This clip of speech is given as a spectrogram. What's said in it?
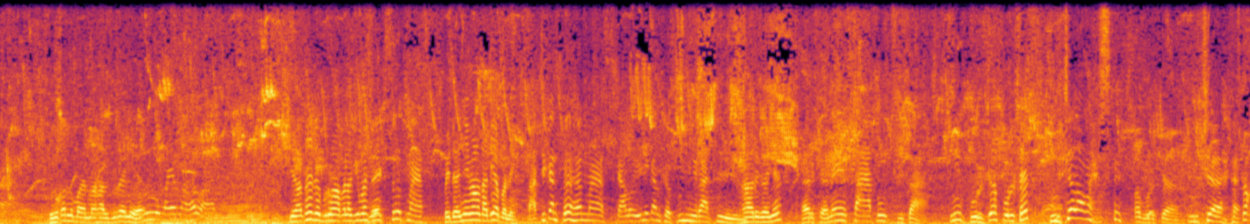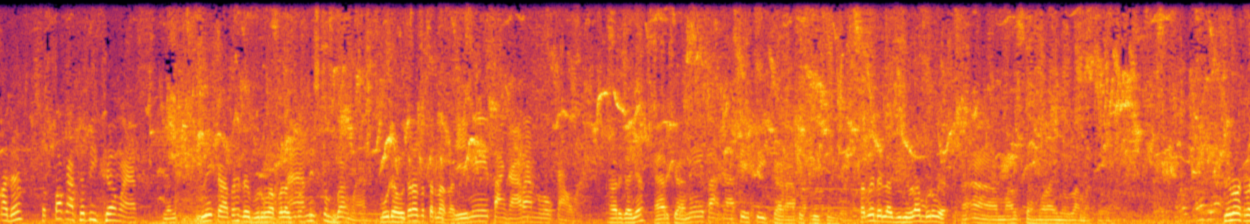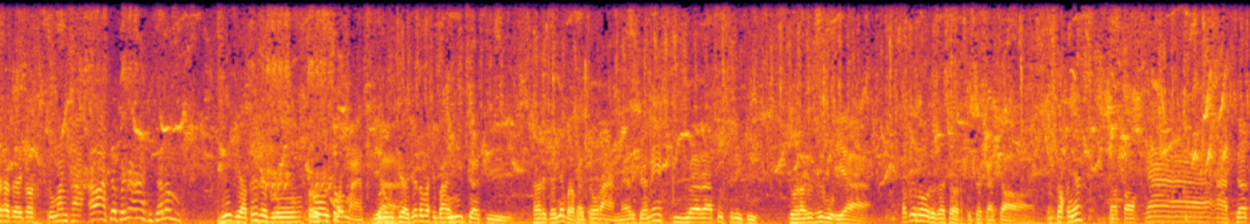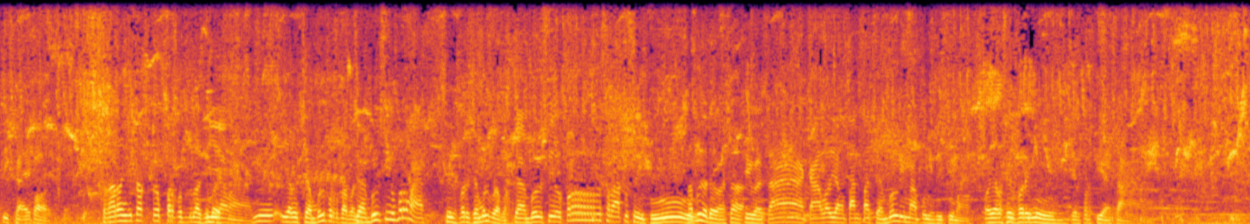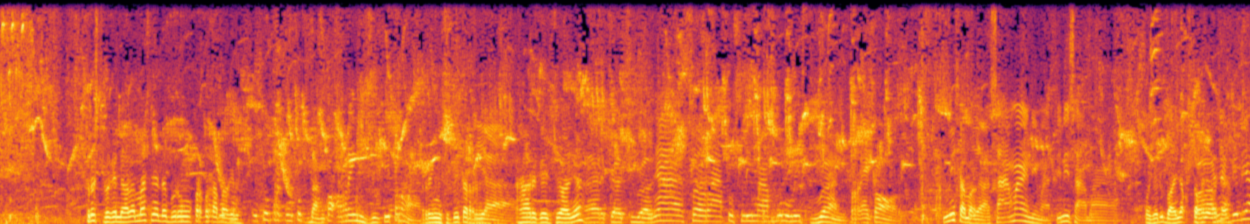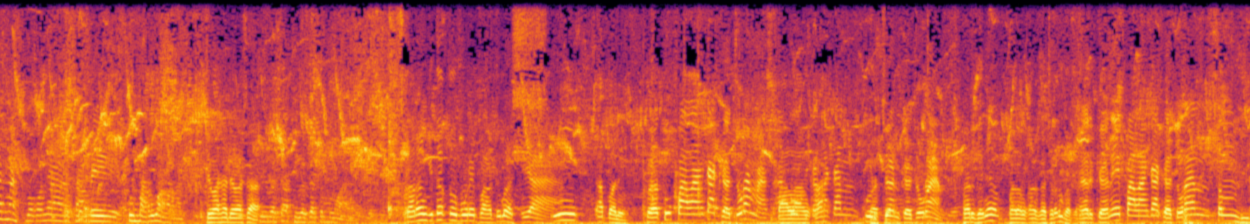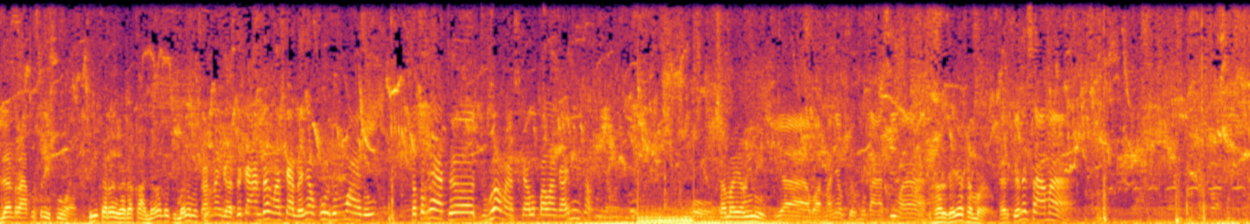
Dulu kan lumayan mahal juga nih ya. Itu lumayan mahal mas. Di atas ada burung apa lagi mas? Blackstrut mas. Bedanya emang tadi apa nih? Tadi kan bahan mas. Kalau ini kan udah bunyi rajin. Harganya? Harganya satu juta. Ini burja full set? Burja lah mas. Oh burja. Burja. Stok ada? Stok ada tiga mas. Yang Ini ke atas ada burung apa lagi? anis kembang mas. Mudah utara atau ternakan? Ini tangkaran lokal mas. Harganya? Harganya tak kasih 300 ribu. Tapi ada lagi nyulam burung ya? Nah, mal sudah mulai nyulam mas. Ini memang cuma satu ekor. Cuman oh, ada banyak mas di dalam. Ini di atas ada burung Terusuk mas. Ya. Burung jadi atau masih bayi? Burung jadi. Harganya berapa? Gacoran. Harganya 200 ribu. 200 ribu. Iya. Tapi emang udah gacor. Udah gacor. Stoknya? Stoknya ada tiga ekor. Sekarang kita ke perkutut lagi mas. Iya, Mas. Ini yang jambul perkut apa nih? Jambul silver mas. Silver jambul berapa? Jambul silver 100 ribu. Tapi udah dewasa. Dewasa. Kalau yang tanpa jambul 50 ribu mas. Oh yang silver ini. Silver biasa. Terus bagian dalam mas ini ada burung perkut apa nih? Itu perkutut Bangkok ring Jupiter mas. Ring Jupiter. Iya. Harga jualnya? Harga jualnya 150 ribuan per ekor. Ini sama. Ya sama ini mas. Ini sama. Oh jadi banyak stoknya Banyak ya? pilihan mas. Pokoknya sampai tumpah ruang lah, mas. Dewasa dewasa. Dewasa dewasa semua. Sekarang kita ke Murai Batu mas. Iya. Ini apa nih? Batu palangka gacoran mas. Palangka Atau dikatakan burjan gacoran. Harganya barang gacoran berapa? Harganya palangka gacoran 900 ribu mas. Ini karena nggak ada kandang atau gimana mas? Karena nggak ada kandang mas, kandangnya full semua itu. Stoknya ada dua mas. Kalau palangka ini satunya. Oh, sama yang ini. Ya warnanya udah mutasi mas. Harganya sama. Harganya sama.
